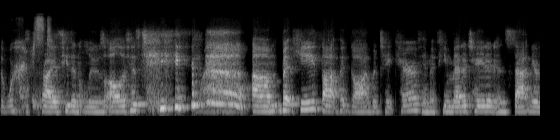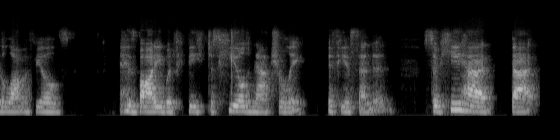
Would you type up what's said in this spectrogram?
The worst. I'm surprised he didn't lose all of his teeth. Wow. um, but he thought that god would take care of him. If he meditated and sat near the lava fields his body would be just healed naturally if he ascended. So he had that,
